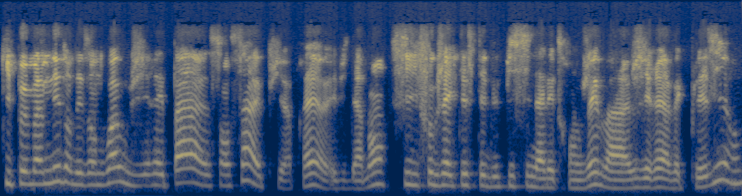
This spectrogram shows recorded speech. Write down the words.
qui peut m'amener dans des endroits où j'irai pas sans ça. Et puis après euh, évidemment s'il faut que j'aille tester des piscines à l'étranger, bah j'irai avec plaisir. hein.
